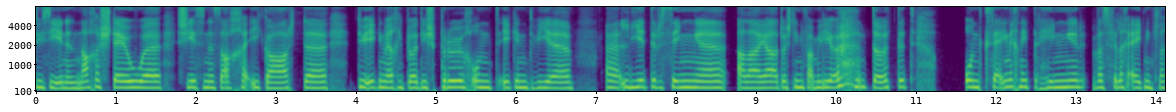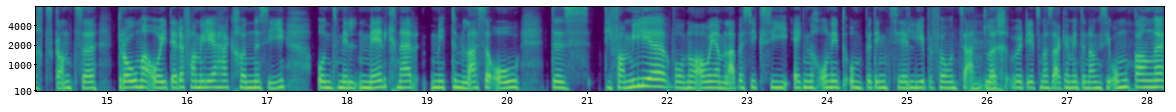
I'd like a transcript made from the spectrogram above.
mhm. sie ihnen nachstellen, schießen Sachen in den Garten, irgendwelche blöde Sprüche und irgendwie äh, Lieder singen, la, ja, du hast deine Familie getötet und sehe eigentlich nicht dahinter, was vielleicht eigentlich das ganze Trauma auch in dieser Familie hätte können sein Und man merkt dann mit dem Lesen auch, dass die Familie, die noch alle am Leben waren, eigentlich auch nicht unbedingt sehr liebevoll und zärtlich, mm würde ich jetzt mal sagen, miteinander sind umgegangen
